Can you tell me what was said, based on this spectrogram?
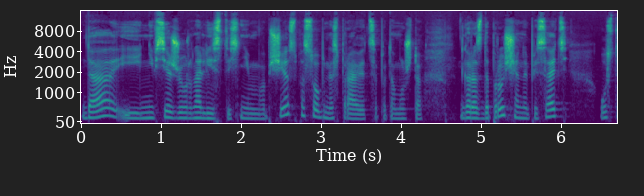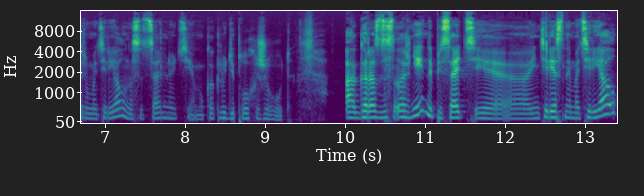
да, и не все журналисты с ним вообще способны справиться, потому что гораздо проще написать острый материал на социальную тему, как люди плохо живут. А гораздо сложнее написать э, интересный материал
